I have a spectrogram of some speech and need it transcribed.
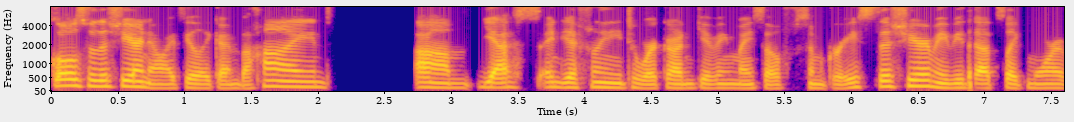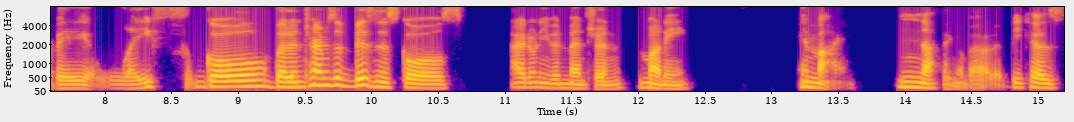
goals for this year. Now I feel like I'm behind. Um, yes, I definitely need to work on giving myself some grace this year. Maybe that's like more of a life goal. But in terms of business goals, I don't even mention money in mine. Nothing about it because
